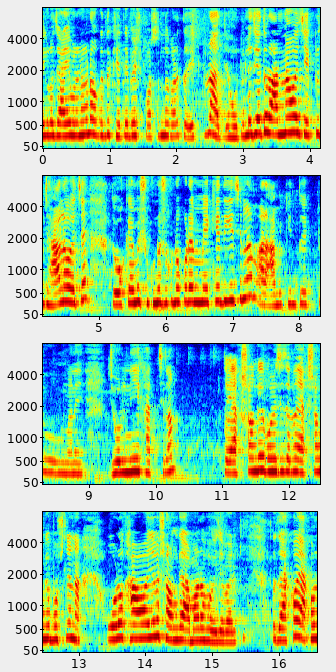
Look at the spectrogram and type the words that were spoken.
এগুলো যাই বলে না কেন, ও কিন্তু খেতে বেশ পছন্দ করে। তো একটু না হোটেলে যেহেতু রান্না হয়েছে, একটু ঝাল হয়েছে, তো ওকে আমি শুকনো শুকনো করে মেখে দিয়েছিলাম আর আমি কিন্তু একটু মানে ঝোল নিয়ে খাচ্ছিলাম। তো একসঙ্গে বসেছি যেন একসঙ্গে বসলে না ওরও খাওয়া হয়ে যাবে, সঙ্গে আমারও হয়ে যাবে আর কি। তো দেখো এখন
